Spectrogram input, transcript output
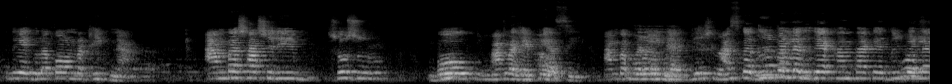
কিন্তু এগুলা কমটা ঠিক না। আমরা শাশুড়ি শ্বশুর বউ আমরা হ্যাপি আছি। আমরা আজকে দুই পাল্লা যদি একখান থাকে দুই পাল্লা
